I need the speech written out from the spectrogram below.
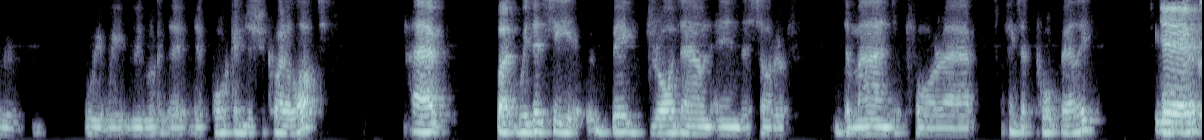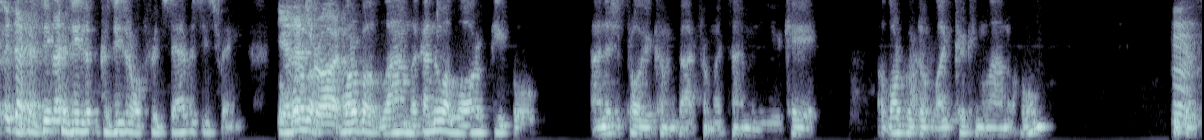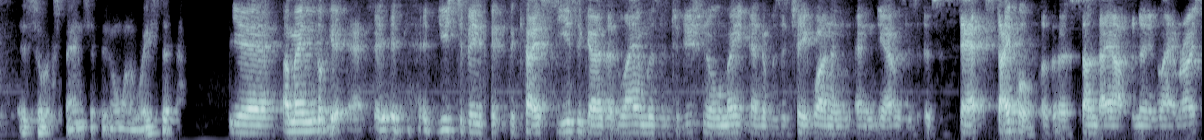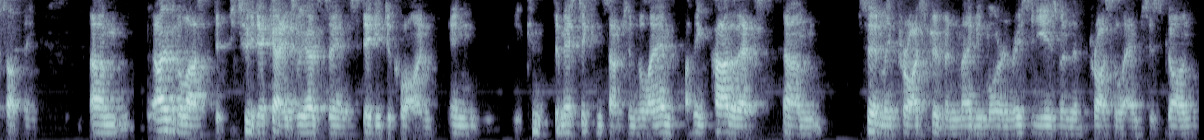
we, we, we look at the, the pork industry quite a lot. Uh, but we did see a big drawdown in the sort of demand for uh, things like pork belly. Yeah, because, because these are because these are all food services thing. But yeah, that's about, right. What about lamb? Like I know a lot of people, and this is probably coming back from my time in the UK. A lot of people don't like cooking lamb at home. Hmm. because mm. it's so expensive. They don't want to waste it. Yeah, I mean, look, it, it, it used to be the, case years ago that lamb was a traditional meat and it was a cheap one, and, and you know, it was a, it was a sta- staple of a Sunday afternoon lamb roast type thing. Um, over the last two decades, we have seen a steady decline in con- domestic consumption of lamb. I think part of that's um, certainly price driven, maybe more in recent years when the price of lamb's just gone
